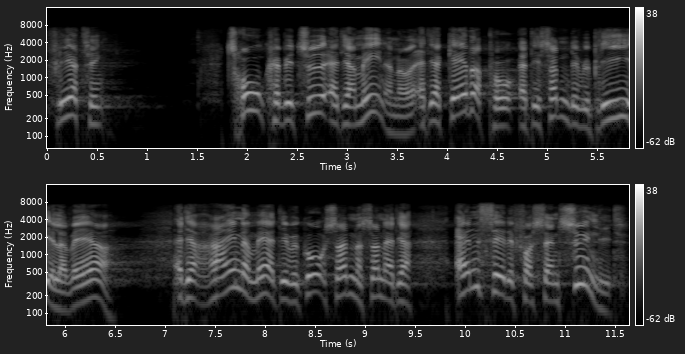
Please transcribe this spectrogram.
flere ting. Tro kan betyde, at jeg mener noget, at jeg gætter på, at det er sådan, det vil blive eller være. At jeg regner med, at det vil gå sådan og sådan, at jeg anser det for sandsynligt,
